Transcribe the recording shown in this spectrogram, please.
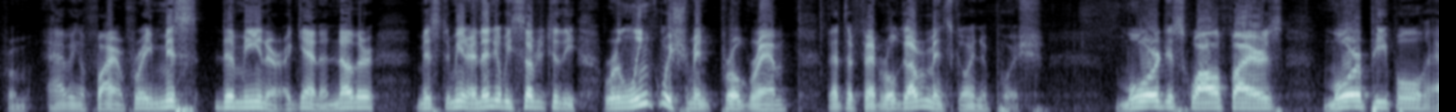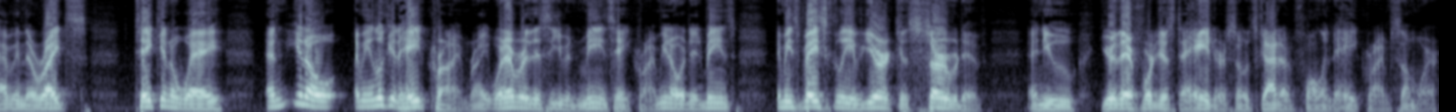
from having a firearm for a misdemeanor. Again, another misdemeanor. And then you'll be subject to the relinquishment program that the federal government's going to push. More disqualifiers, more people having their rights taken away. And, you know, I mean, look at hate crime, right? Whatever this even means, hate crime. You know what it means? It means basically if you're a conservative and you you're therefore just a hater, so it's got to fall into hate crime somewhere.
